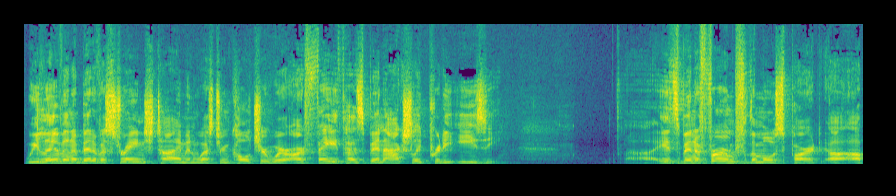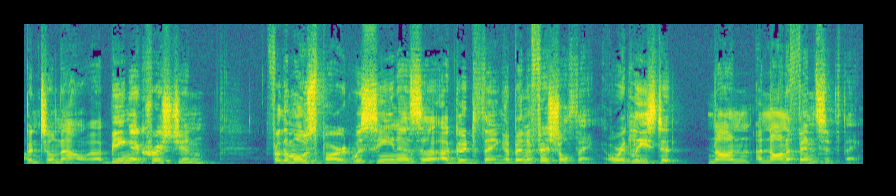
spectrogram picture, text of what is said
We live in a bit of a strange time in Western culture where our faith has been actually pretty easy. Uh, it's been affirmed for the most part uh, up until now. Uh, being a Christian, for the most part, was seen as a, a good thing, a beneficial thing, or at least a non, a non-offensive thing.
